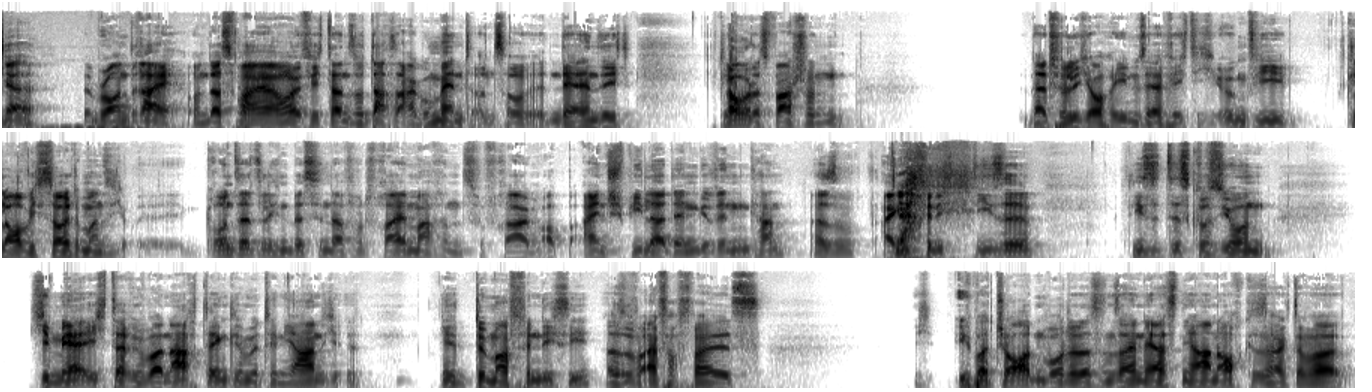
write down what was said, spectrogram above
ja. LeBron drei. Und das war ja häufig dann so das Argument. Und so in der Hinsicht, ich glaube, das war schon natürlich auch ihm sehr wichtig. Irgendwie, glaube ich, sollte man sich grundsätzlich ein bisschen davon freimachen, zu fragen, ob ein Spieler denn gewinnen kann. Also eigentlich ja. finde ich diese, diese Diskussion, je mehr ich darüber nachdenke mit den Jahren, je, je dümmer finde ich sie. Also einfach, weil es über Jordan wurde das in seinen ersten Jahren auch gesagt, aber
